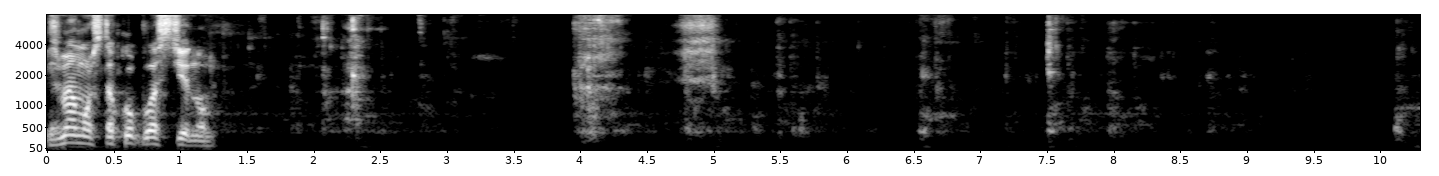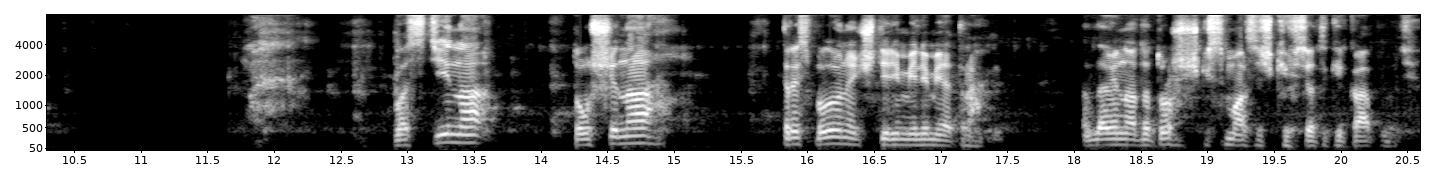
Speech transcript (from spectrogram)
Візьмемо ось таку пластину. Пластина, толщина 3,5-4 мм. Тогда ее надо трошечки смазочки все-таки капнуть.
